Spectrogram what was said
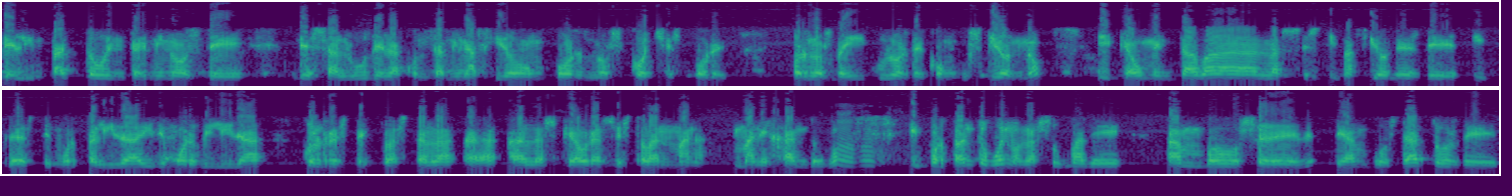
el impacto en términos de, de salud de la contaminación por los coches, por, por los vehículos de combustión, ¿no? Y que aumentaba las estimaciones de cifras de mortalidad y de morbilidad con respecto hasta a, las que ahora se estaban manejando, ¿no? Y por tanto, bueno, la suma de ambos eh, de ambos datos de,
